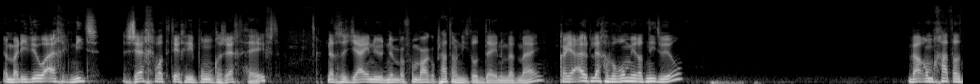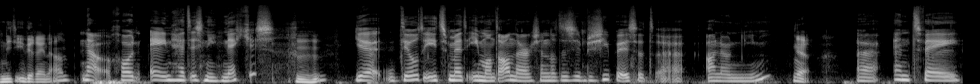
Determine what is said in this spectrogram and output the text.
En Maar die wil eigenlijk niet zeggen wat hij tegen die bron gezegd heeft. Net als dat jij nu het nummer van Marco Plato niet wilt delen met mij. Kan je uitleggen waarom je dat niet wil? Waarom gaat dat niet iedereen aan? Nou, gewoon één, het is niet netjes. Mhm. Je deelt iets met iemand anders en dat is in principe is het anoniem. Ja. En twee,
